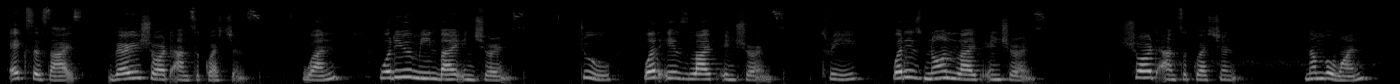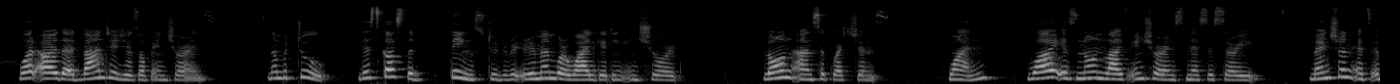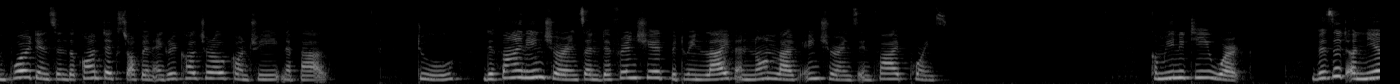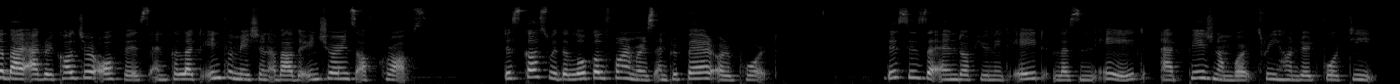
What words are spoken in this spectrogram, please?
Exercise Very short answer questions. 1. What do you mean by insurance? 2. What is life insurance? 3. What is non life insurance? Short answer questions. Number 1. What are the advantages of insurance? Number two, discuss the things to re- remember while getting insured. Long answer questions. 1. Why is non life insurance necessary? Mention its importance in the context of an agricultural country, Nepal. 2. Define insurance and differentiate between life and non life insurance in 5 points. Community work. Visit a nearby agriculture office and collect information about the insurance of crops. Discuss with the local farmers and prepare a report. This is the end of Unit 8, Lesson 8 at page number 340.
